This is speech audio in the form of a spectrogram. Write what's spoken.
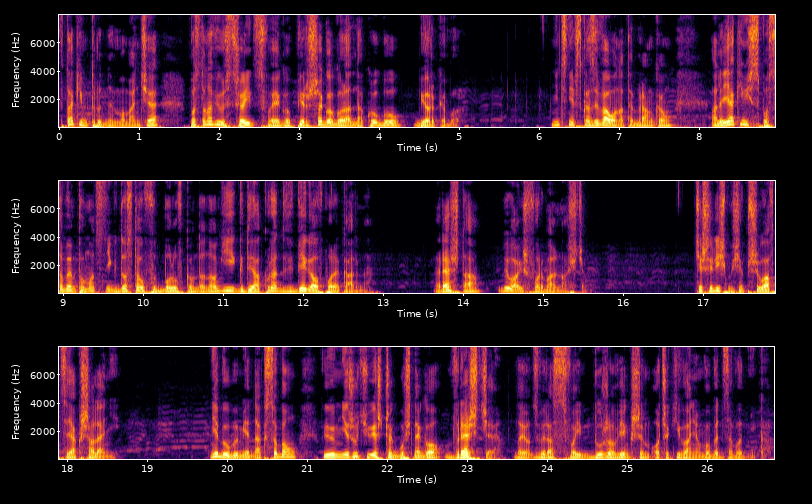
W takim trudnym momencie postanowił strzelić swojego pierwszego gola dla klubu Björkebol. Nic nie wskazywało na tę bramkę, ale jakimś sposobem pomocnik dostał futbolówkę do nogi, gdy akurat wybiegał w pole karne. Reszta była już formalnością. Cieszyliśmy się przy ławce jak szaleni. Nie byłbym jednak sobą, gdybym nie rzucił jeszcze głośnego wreszcie, dając wyraz swoim dużo większym oczekiwaniom wobec zawodnika.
